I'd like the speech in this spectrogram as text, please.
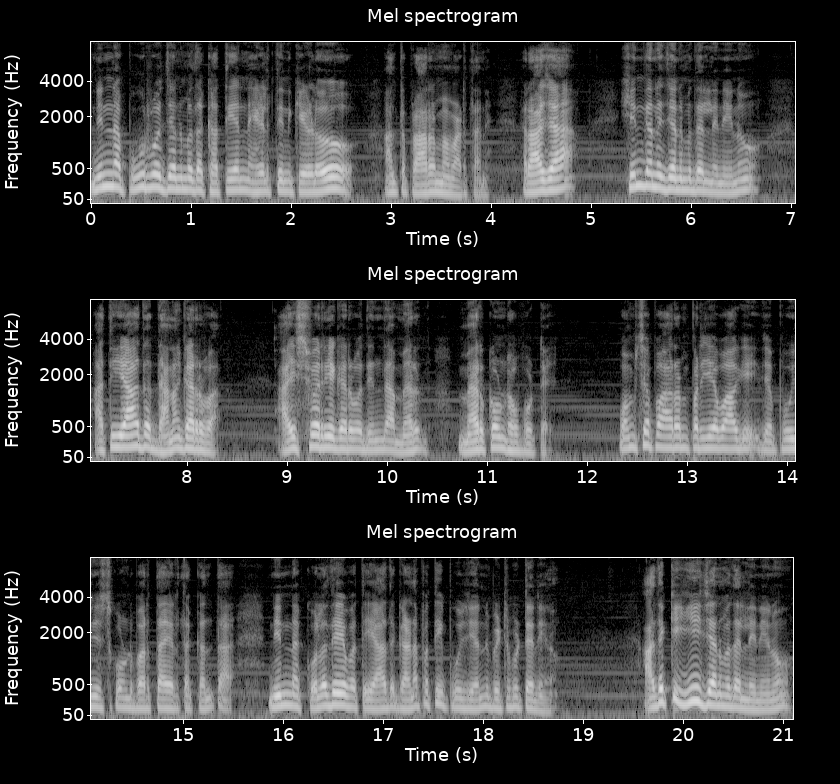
ನಿನ್ನ ಪೂರ್ವಜನ್ಮದ ಕಥೆಯನ್ನು ಹೇಳ್ತೀನಿ ಕೇಳು ಅಂತ ಪ್ರಾರಂಭ ಮಾಡ್ತಾನೆ. ರಾಜ, ಹಿಂದಿನ ಜನ್ಮದಲ್ಲಿ ನೀನು ಅತಿಯಾದ ಧನಗರ್ವ, ಐಶ್ವರ್ಯ ಗರ್ವದಿಂದ ಮೆರ್, ಮೆರ್ಕೊಂಡು ಹೋಗ್ಬಿಟ್ಟೆ. ವಂಶ ಪಾರಂಪರ್ಯವಾಗಿ ಪೂಜಿಸಿಕೊಂಡು ಬರ್ತಾ ಇರತಕ್ಕಂಥ ನಿನ್ನ ಕುಲದೇವತೆಯಾದ ಗಣಪತಿ ಪೂಜೆಯನ್ನು ಬಿಟ್ಟುಬಿಟ್ಟೆ ನೀನು. ಅದಕ್ಕೆ ಈ ಜನ್ಮದಲ್ಲಿ ನೀನು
